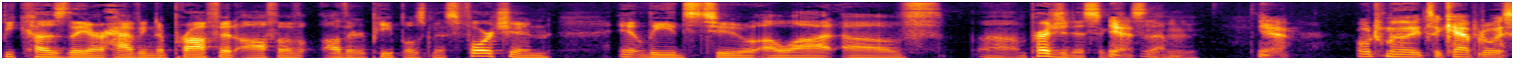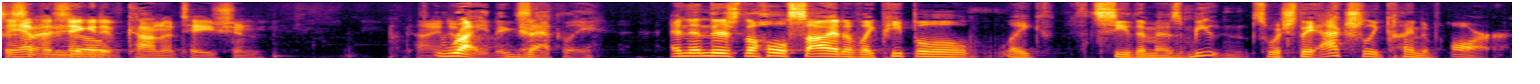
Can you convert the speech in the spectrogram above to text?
because they are having to profit off of other people's misfortune, it leads to a lot of um, prejudice against them. Yeah. Ultimately, it's a capitalist They have a negative connotation. Kind of. Right, exactly. And then there's the whole side of like people like see them as mutants, which they actually kind of are.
